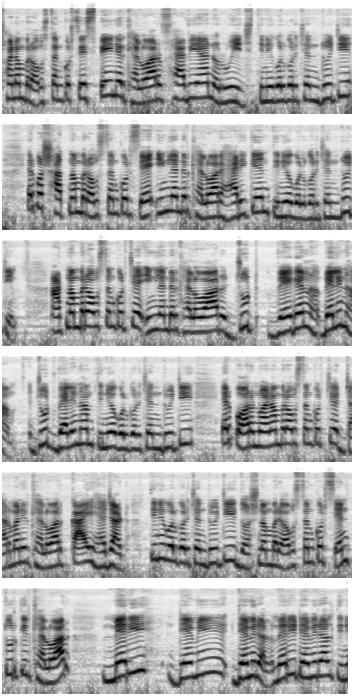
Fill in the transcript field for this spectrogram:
ছয় নম্বরে অবস্থান করছে স্পেনের খেলোয়াড় ফ্যাবিয়ান রুইজ। তিনি গোল করেছেন দুইটি। এরপর সাত নম্বরে অবস্থান করছে ইংল্যান্ডের খেলোয়াড় হ্যারিকেন তিনিও গোল করেছেন দুইটি। আট নম্বরে অবস্থান করছে ইংল্যান্ডের খেলোয়াড় জুট বেগেন বেলিনহাম। জুট বেলিনহাম তিনিও গোল করেছেন দুইটি। এরপর নয় নম্বরে অবস্থান করছে জার্মানির খেলোয়াড় কাই হ্যাজার্ড। তিনি গোল করেছেন দুইটি। দশ নম্বরে অবস্থান করছেন তুর্কির খেলোয়াড় মেরি ডেমি ডেমিরাল। মেরি ডেমিরাল তিনি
